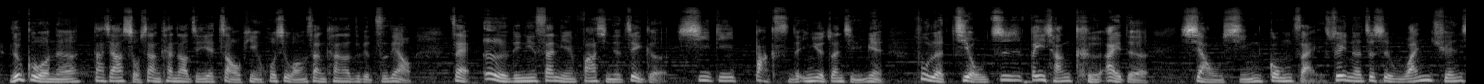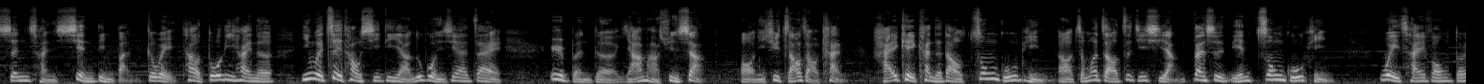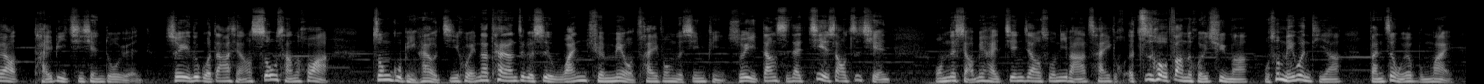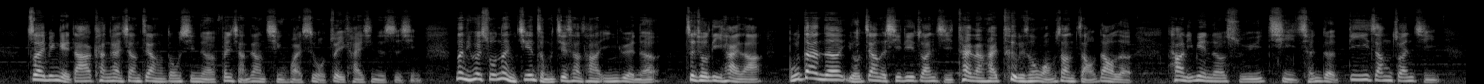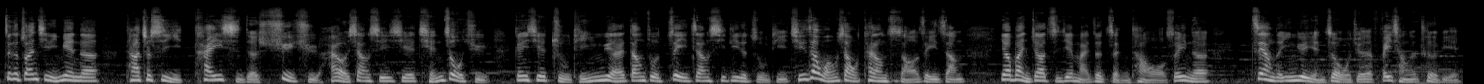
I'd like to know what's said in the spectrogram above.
如果呢大家手上看到这些照片，或是网上看到这个资料，在二零零三年发行的这个 CD Box 的音乐专辑里面，附了九只非常可爱的小型公仔，所以呢这是完全生产限定版。各位，它有多厉害呢？因为这套 CD 啊，如果你现在在日本的亚马逊上。哦，你去找找看，还可以看得到中古品啊，怎么找自己想。但是连中古品未拆封都要台币七千多元，所以如果大家想要收藏的话，中古品还有机会。那太阳这个是完全没有拆封的新品，所以当时在介绍之前，我们的小编还尖叫说：“你把它拆之后放得回去吗？”我说：“没问题啊，反正我又不卖，在这边给大家看看像这样的东西呢，分享这样情怀是我最开心的事情。”那你会说：“那你今天怎么介绍他的音乐呢？”这就厉害啦！不但呢有这样的 CD 专辑，太郎还特别从网上找到了它里面呢属于启程的第一张专辑。这个专辑里面呢，它就是以开始的序曲，还有像是一些前奏曲跟一些主题音乐来当做这一张 CD 的主题。其实，在网络上太郎只找到这一张，要不然你就要直接买这整套哦。所以呢，这样的音乐演奏，我觉得非常的特别。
